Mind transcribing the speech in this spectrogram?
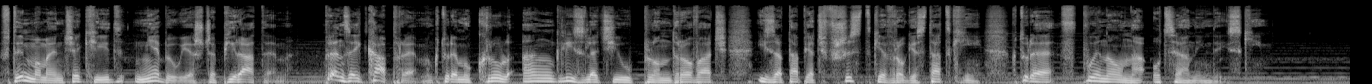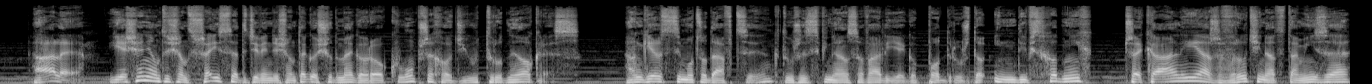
W tym momencie Kidd nie był jeszcze piratem, prędzej kaprem, któremu król Anglii zlecił plądrować i zatapiać wszystkie wrogie statki, które wpłyną na Ocean Indyjski. Ale jesienią 1697 roku przechodził trudny okres. Angielscy mocodawcy, którzy sfinansowali jego podróż do Indii Wschodnich, czekali, aż wróci nad Tamizę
